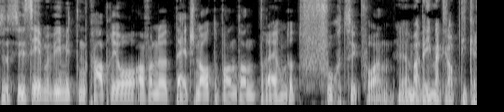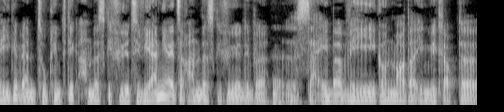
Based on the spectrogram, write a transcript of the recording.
Das ist eben wie mit dem Cabrio auf einer deutschen Autobahn dann 350 fahren. Ja, man hat immer glaubt, die Kriege werden zukünftig anders geführt. Sie werden ja jetzt auch anders geführt über äh, Cyberweg und man hat da irgendwie glaubt, äh,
